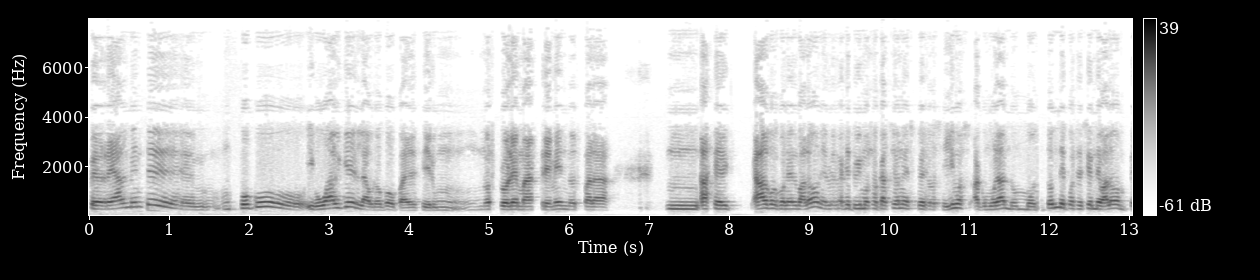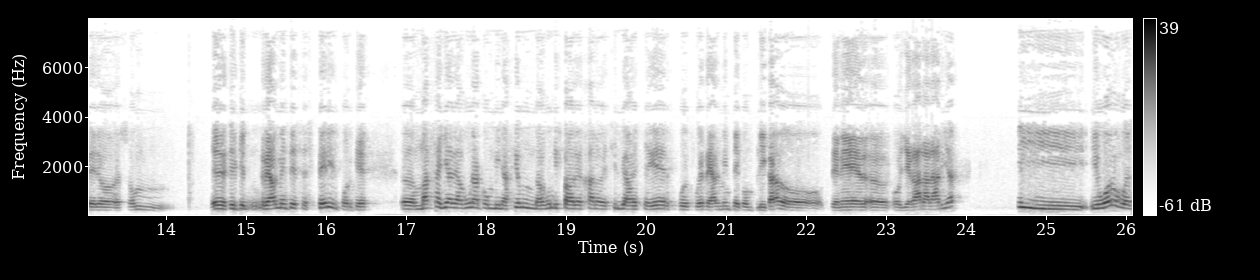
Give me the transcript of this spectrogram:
pero realmente eh, un poco igual que en la Eurocopa, es decir, un- unos problemas tremendos para mm, hacer algo con el balón, es verdad que tuvimos ocasiones, pero seguimos acumulando un montón de posesión de balón, pero son, es decir, que realmente es estéril porque eh, más allá de alguna combinación, de algún disparo lejano de Silvia Meseguer, pues fue realmente complicado tener eh, o llegar al área. Y, y bueno, pues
